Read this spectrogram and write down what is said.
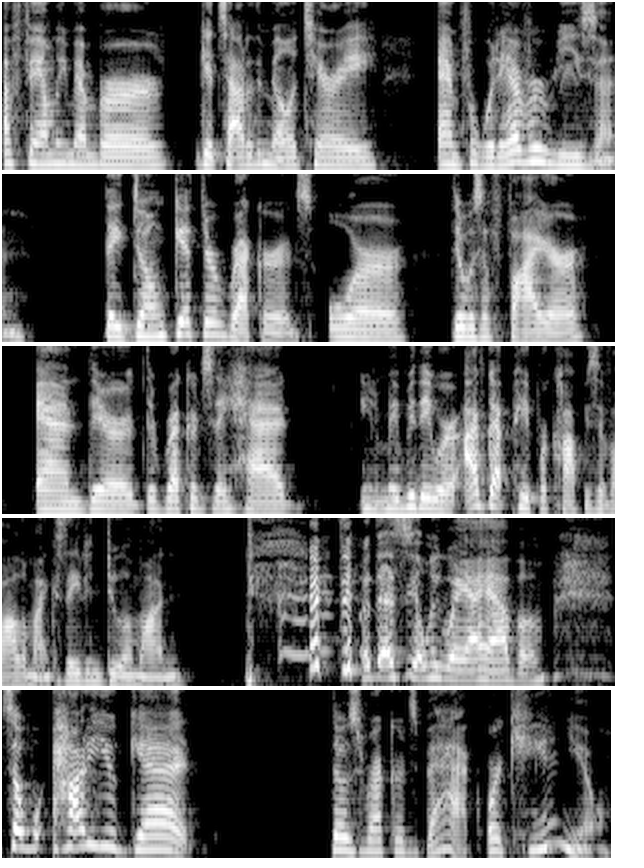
a family member gets out of the military and for whatever reason, they don't get their records or there was a fire and their the records they had you know maybe they were i've got paper copies of all of mine because they didn't do them on that's the only way i have them so how do you get those records back, or can you?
